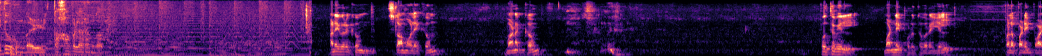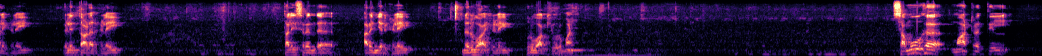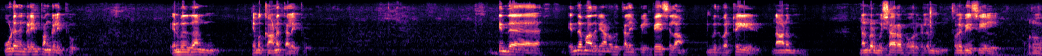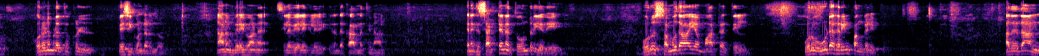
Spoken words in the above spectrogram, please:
இது உங்கள் தகவலரங்கம் அனைவருக்கும் அஸ்ஸலாமு வலைக்கும் வணக்கம். புத்துவில் மண்ணை பொறுத்தவரையில் பல படைப்பாளிகளை எழுத்தாளர்களை தலை சிறந்த அறிஞர்களை நிர்வாகிகளை உருவாக்கிய ஒரு மண். சமூக மாற்றத்தில் ஊடகங்களின் பங்களிப்பு என்பதுதான் எமக்கான தலைப்பு. இந்த எந்த மாதிரியான ஒரு தலைப்பில் பேசலாம் என்பது பற்றி நானும் நண்பர் முஷாரப் அவர்களும் தொலைபேசியில் ஒரு ஒரு நிமிடத்துக்குள் பேசிக்கொண்டிருந்தோம் நானும் விரைவான சில வேலைகளில் இருந்த காரணத்தினால் எனக்கு சட்டென தோன்றியது ஒரு சமுதாய மாற்றத்தில் ஒரு ஊடகரின் பங்களிப்பு. அதுதான்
